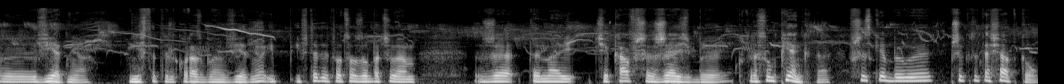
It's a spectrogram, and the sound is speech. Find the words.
y, Wiednia. Niestety tylko raz byłem w Wiedniu i, i wtedy to, co zobaczyłem, że te najciekawsze rzeźby, które są piękne, wszystkie były przykryte siatką,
